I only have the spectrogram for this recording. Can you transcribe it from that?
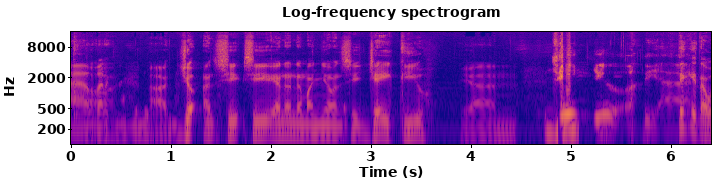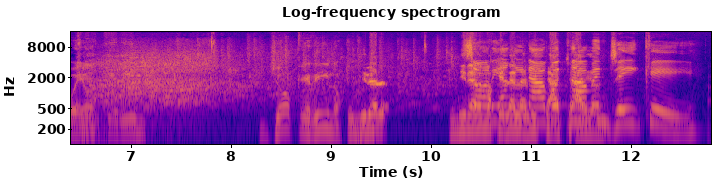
Ah, barkada ni Ah, Jo- ah, si, si ano naman yon si JQ. Yan. JQ. Yan. Take it away. Joe Quirino. Hindi na, hindi na Sorry, ang makilala ni inabot namin. JK. Ah,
